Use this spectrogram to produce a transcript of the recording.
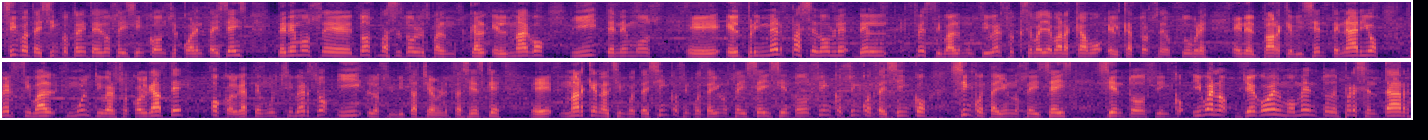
55 32 65 11 46. Tenemos eh, dos pases dobles para el musical El Mago y tenemos eh, el primer pase doble del Festival Multiverso que se va a llevar a cabo el 14 de octubre en el Parque Bicentenario. Festival Multiverso Colgate o Colgate Multiverso y los invita a Chevrolet. Así es que eh, marquen al 55 51 66 1025 55 51 66 1025. Y bueno, llegó el momento de presentar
